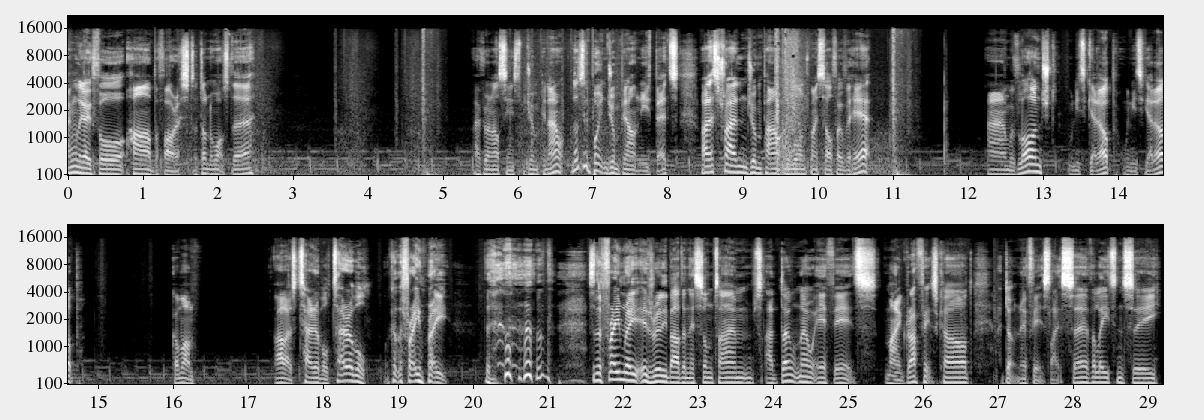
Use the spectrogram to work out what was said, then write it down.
I'm going to go for Harbour Forest. I don't know what's there. Everyone else seems to be jumping out. That's the point in jumping out in these bits. Right, let's try and jump out and launch myself over here. And we've launched. We need to get up. We need to get up. Come on. Ah, oh, that's terrible. Terrible. Look at the frame rate. so the frame rate is really bad on this sometimes. I don't know if it's my graphics card. I don't know if it's like server latency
